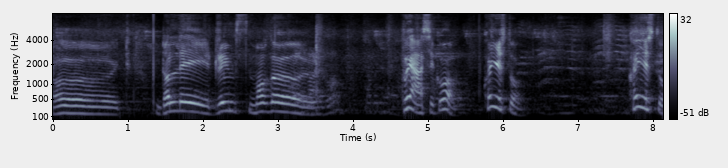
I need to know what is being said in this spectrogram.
डल्ले ड्रिम्स मगर। खोइ हाँसेको? खै यस्तो? खै यस्तो?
